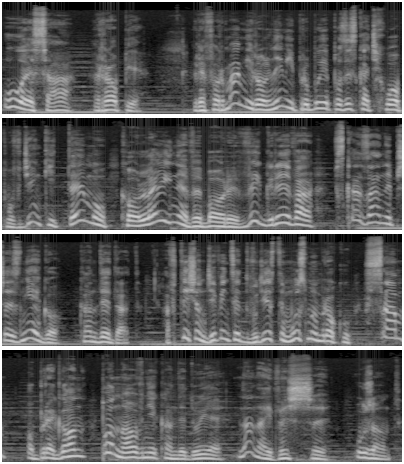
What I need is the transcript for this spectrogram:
USA ropie. Reformami rolnymi próbuje pozyskać chłopów. Dzięki temu kolejne wybory wygrywa wskazany przez niego kandydat. A w 1928 roku sam Obregon ponownie kandyduje na najwyższy urząd.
